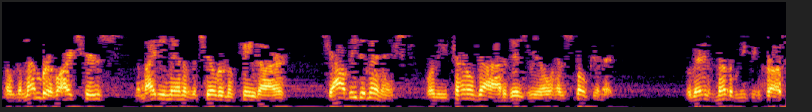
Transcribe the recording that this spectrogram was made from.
of the number of archers, the mighty men of the children of Kedar, shall be diminished, for the eternal God of Israel has spoken it. Well, there's another one you can cross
